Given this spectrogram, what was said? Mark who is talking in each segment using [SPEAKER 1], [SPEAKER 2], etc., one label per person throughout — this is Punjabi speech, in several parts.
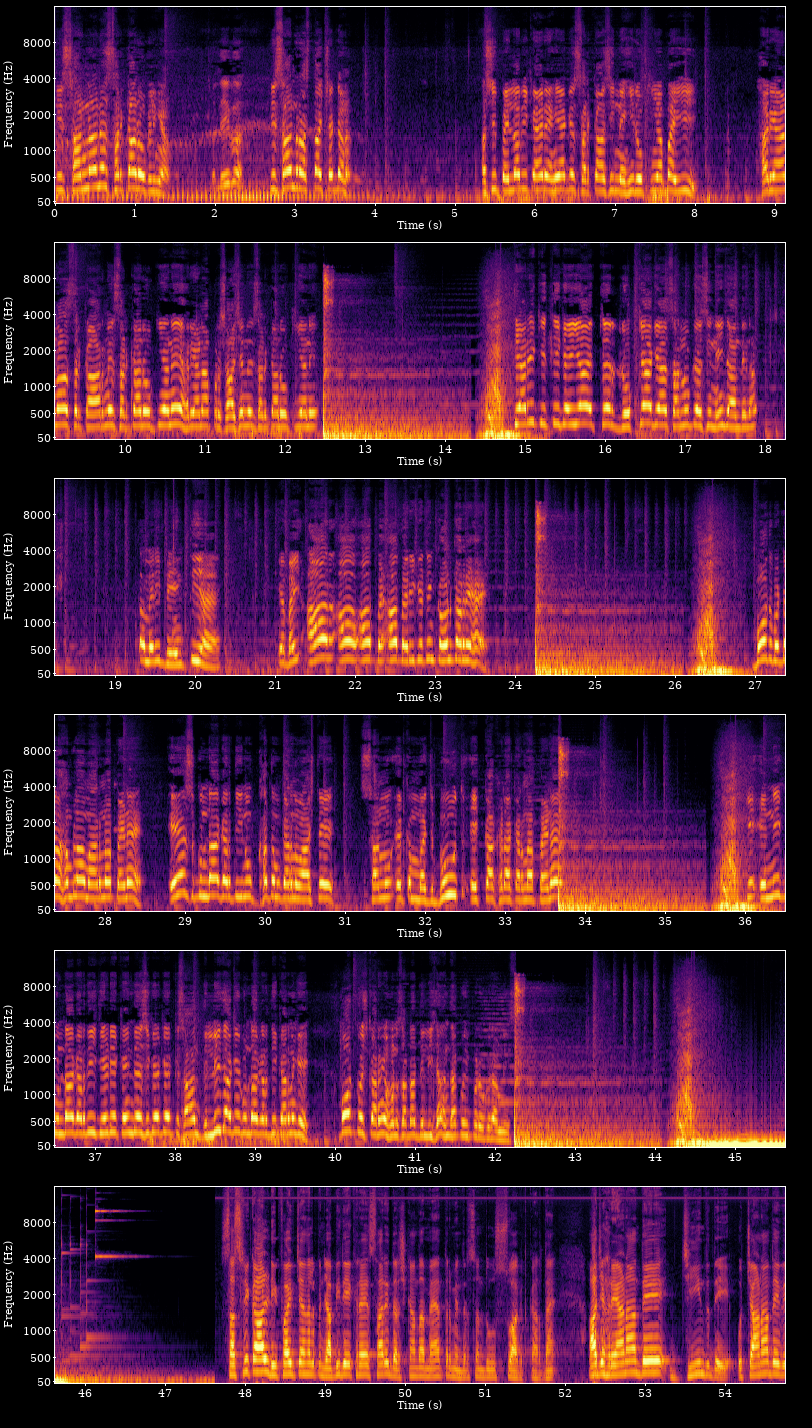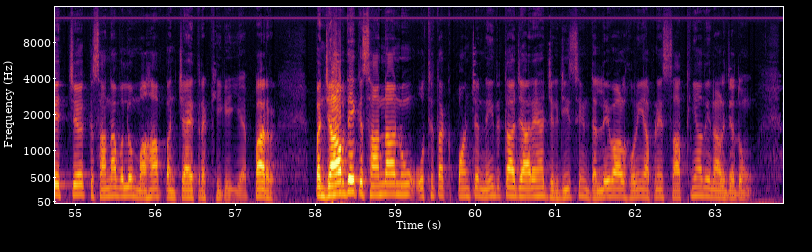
[SPEAKER 1] ਕਿਸਾਨਾਂ ਨੇ ਸੜਕਾਂ ਰੋਕ ਲੀਆਂ ਕਿਸਾਨ ਰਸਤਾ ਛੱਡਣ। ਅਸੀਂ ਪਹਿਲਾਂ ਵੀ ਕਹਿ ਰਹੇ ਹਾਂ ਕਿ ਸੜਕਾਂ ਅਸੀਂ ਨਹੀਂ ਰੋਕੀਆਂ ਭਾਈ। ਹਰਿਆਣਾ ਸਰਕਾਰ ਨੇ ਸੜਕਾਂ ਰੋਕੀਆਂ ਨੇ ਹਰਿਆਣਾ ਪ੍ਰਸ਼ਾਸਨ ਨੇ ਸੜਕਾਂ ਰੋਕੀਆਂ ਨੇ। ਤਿਆਰੀ ਕੀਤੀ ਗਈ ਆ ਇੱਥੇ ਰੋਕਿਆ ਗਿਆ ਸਾਨੂੰ ਕਿ ਅਸੀਂ ਨਹੀਂ ਜਾਣ ਦੇਣਾ। ਤਾਂ ਮੇਰੀ ਬੇਨਤੀ ਹੈ ਕਿ ਭਾਈ ਆਰ ਆ ਆ ਬੈਰੀਕੇਡਿੰਗ ਕੌਣ ਕਰ ਰਿਹਾ ਹੈ? ਬਹੁਤ ਵੱਡਾ ਹਮਲਾ ਮਾਰਨਾ ਪੈਣਾ ਹੈ। ਇਸ ਗੁੰਡਾਗਰਦੀ ਨੂੰ ਖਤਮ ਕਰਨ ਵਾਸਤੇ ਸਾਨੂੰ ਇੱਕ ਮਜ਼ਬੂਤ ਏਕਾ ਖੜਾ ਕਰਨਾ ਪੈਣਾ ਕਿ ਇੰਨੀ ਗੁੰਡਾਗਰਦੀ ਜਿਹੜੇ ਕਹਿੰਦੇ ਸੀਗੇ ਕਿ ਕਿਸਾਨ ਦਿੱਲੀ ਜਾ ਕੇ ਗੁੰਡਾਗਰਦੀ ਕਰਨਗੇ, ਬਹੁਤ ਕੁਝ ਕਰਨਗੇ ਹੁਣ ਸਾਡਾ ਦਿੱਲੀ ਜਾਣ ਦਾ ਕੋਈ ਪ੍ਰੋਗਰਾਮ ਨਹੀਂ ਸੀ।
[SPEAKER 2] ਸਤਿ ਸ੍ਰੀ ਅਕਾਲ D5 ਚੈਨਲ ਪੰਜਾਬੀ ਦੇਖ ਰਹੇ ਸਾਰੇ ਦਰਸ਼ਕਾਂ ਦਾ ਮੈਂ ਧਰਮਿੰਦਰ ਸੰਧੂ ਸਵਾਗਤ ਕਰਦਾ ਹਾਂ। ਅੱਜ ਹਰਿਆਣਾ ਦੇ ਜੀਂਦ ਦੇ, ਉਚਾਣਾ ਦੇ ਵਿੱਚ ਕਿਸਾਨਾਂ ਵੱਲੋਂ ਮਹਾ ਪੰਚਾਇਤ ਰੱਖੀ ਗਈ ਹੈ। ਪਰ ਪੰਜਾਬ ਦੇ ਕਿਸਾਨਾਂ ਨੂੰ ਉੱਥੇ ਤੱਕ ਪਹੁੰਚਣ ਨਹੀਂ ਦਿੱਤਾ ਜਾ ਰਿਹਾ। ਜਗਜੀਤ ਸਿੰਘ ਡੱਲੇਵਾਲ ਹੋਰੀ ਆਪਣੇ ਸਾਥੀਆਂ ਦੇ ਨਾਲ ਜਦੋਂ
